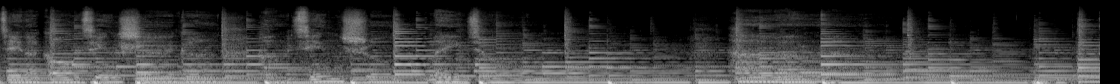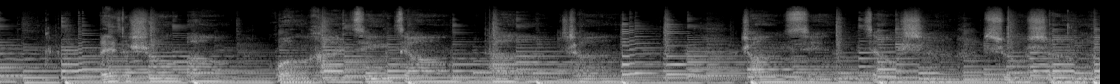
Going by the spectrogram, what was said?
记得口琴诗歌和情书美酒。背着书包，火海骑脚踏车，穿行教室宿舍楼，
